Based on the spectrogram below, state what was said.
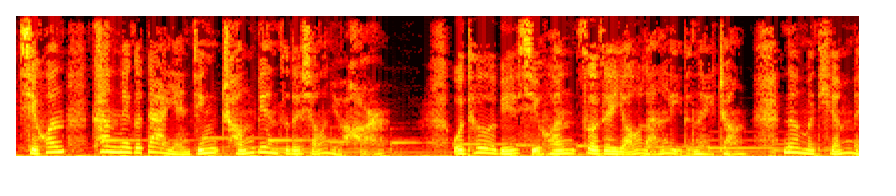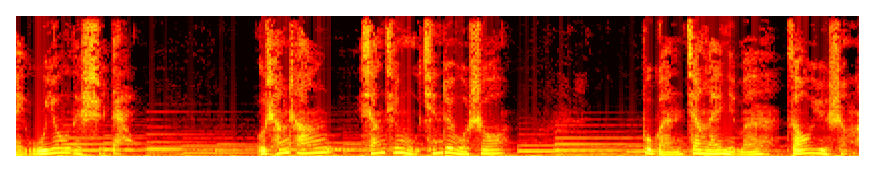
喜欢看那个大眼睛、长辫子的小女孩儿。我特别喜欢坐在摇篮里的那张那么甜美无忧的时代。我常常想起母亲对我说：“不管将来你们遭遇什么，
